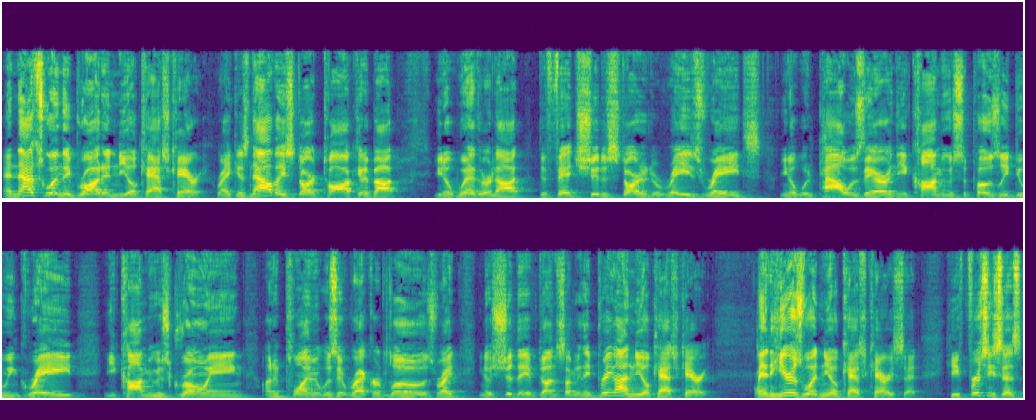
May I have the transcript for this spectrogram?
And that's when they brought in Neel Kashkari, right? Because now they start talking about, you know, whether or not the Fed should have started to raise rates, you know, when Powell was there and the economy was supposedly doing great, the economy was growing, unemployment was at record lows, right? You know, should they have done something? And they bring on Neel Kashkari. And here's what Neel Kashkari said. He first he says,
